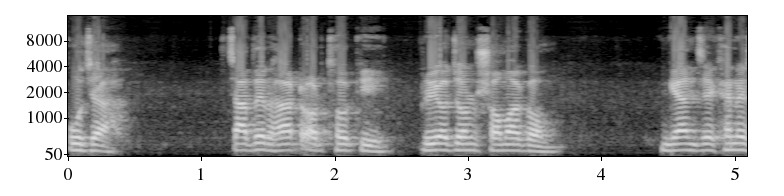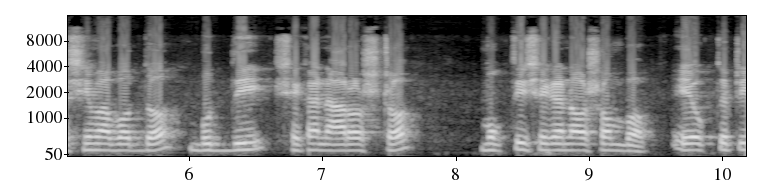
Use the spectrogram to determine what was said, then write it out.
পূজা, চাঁদের হাট অর্থ কি? প্রিয়জন সমাগম। জ্ঞান যেখানে সীমাবদ্ধ, বুদ্ধি সেখানে আড়ষ্ট, মুক্তি সেখানে অসম্ভব। এই উক্তিটি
